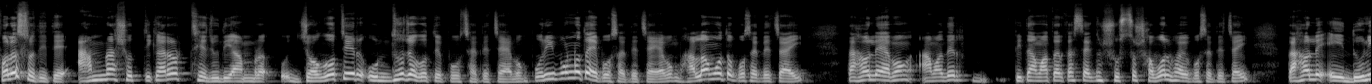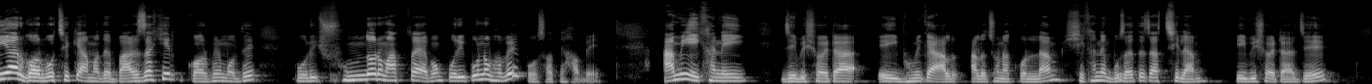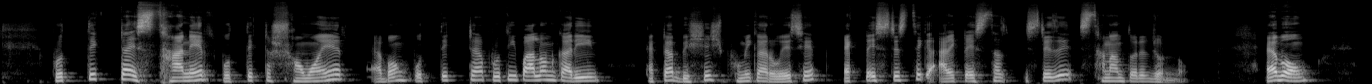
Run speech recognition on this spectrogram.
ফলশ্রুতিতে আমরা সত্যিকার অর্থে যদি আমরা জগতের ঊর্ধ্ব জগতে পৌঁছাতে চাই এবং পরিপূর্ণতায় পৌঁছাতে চাই এবং ভালো মতো পৌঁছাতে চাই, তাহলে এবং আমাদের পিতামাতার কাছে একজন সুস্থ সবলভাবে পৌঁছাতে চাই, তাহলে এই দুনিয়ার গর্ব থেকে আমাদের বারজাখির গর্ভের মধ্যে পরি, সুন্দর মাত্রা এবং পরিপূর্ণভাবে পৌঁছাতে হবে। আমি এখানেই যে বিষয়টা, এই ভূমিকায় আলো- আলোচনা করলাম, সেখানে বোঝাতে চাচ্ছিলাম এই বিষয়টা যে প্রত্যেকটা স্থানের, প্রত্যেকটা সময়ের এবং প্রত্যেকটা প্রতিপালনকারীর একটা বিশেষ ভূমিকা রয়েছে একটা স্টেজ থেকে আরেকটা স্টেজে স্থানান্তরের জন্য। এবং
